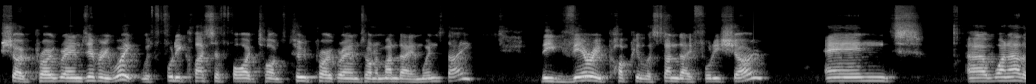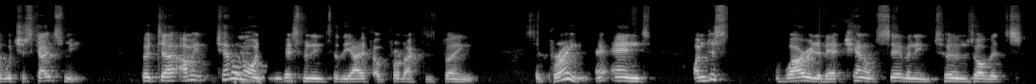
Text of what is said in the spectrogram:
show programs every week with footy classified times two programs on a Monday and Wednesday, the very popular Sunday footy show, and uh, one other which escapes me. But uh, I mean, Channel yeah. 9's investment into the AFL product has been supreme. And I'm just worried about Channel 7 in terms of its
